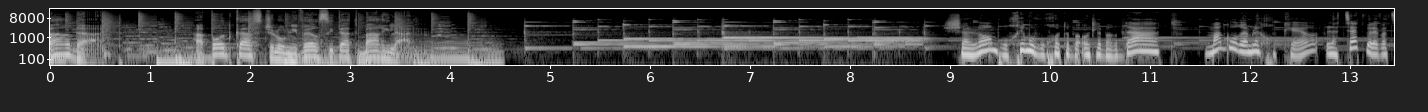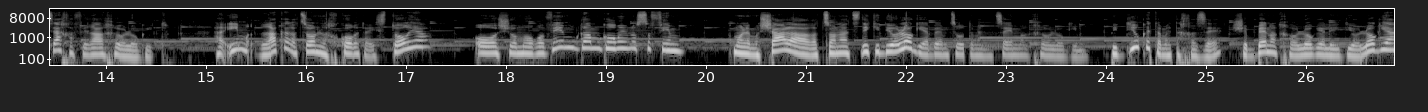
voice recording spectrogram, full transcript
בר דעת, הפודקאסט של אוניברסיטת בר אילן. שלום, ברוכים וברוכות הבאות לבר דעת. מה גורם לחוקר לצאת ולבצע חפירה ארכיאולוגית? האם רק הרצון לחקור את ההיסטוריה, או שמעורבים גם גורמים נוספים, כמו למשל הרצון להצדיק אידיאולוגיה באמצעות הממצאים הארכיאולוגיים. בדיוק את המתח הזה, שבין ארכיאולוגיה לאידיאולוגיה,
